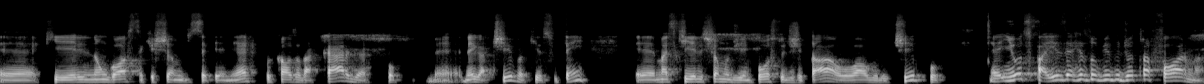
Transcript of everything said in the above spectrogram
é, que ele não gosta que chame de CPMF por causa da carga é, negativa que isso tem, é, mas que eles chamam de imposto digital ou algo do tipo, em outros países é resolvido de outra forma,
